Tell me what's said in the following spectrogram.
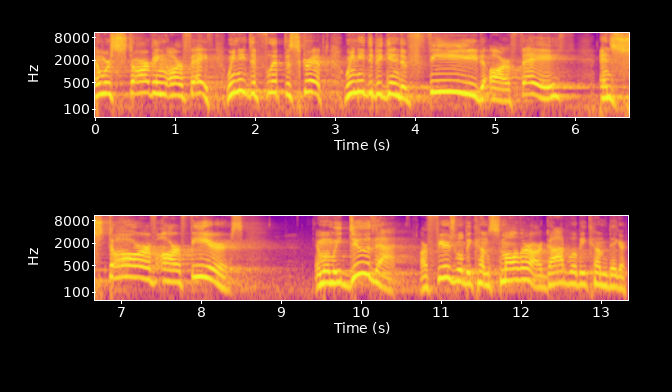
and we're starving our faith. We need to flip the script. We need to begin to feed our faith and starve our fears. And when we do that, our fears will become smaller, our God will become bigger.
